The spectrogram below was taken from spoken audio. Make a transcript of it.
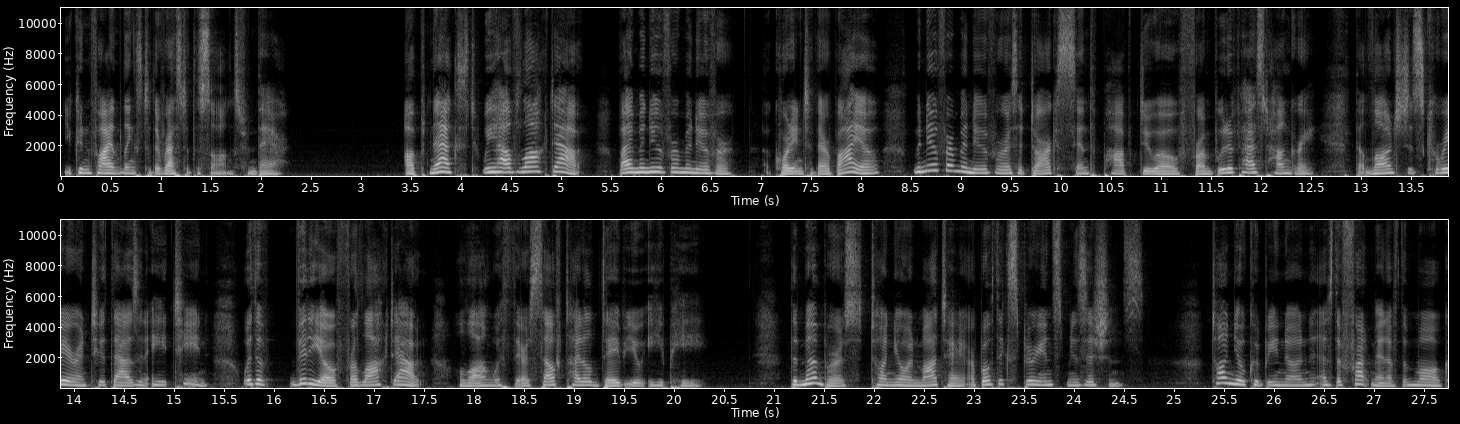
You can find links to the rest of the songs from there. Up next, we have Locked Out by Maneuver Maneuver. According to their bio, Maneuver Maneuver is a dark synth pop duo from Budapest, Hungary that launched its career in 2018 with a video for Locked Out along with their self titled debut EP. The members, Tonio and Mate, are both experienced musicians. Tonio could be known as the frontman of the Moog,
